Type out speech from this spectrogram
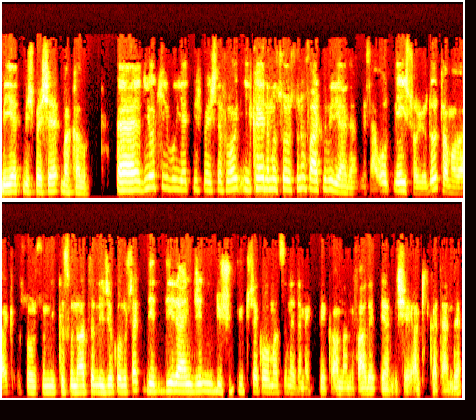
bir 75'e bakalım. Ee, diyor ki bu 75'te Freud İlkay Hanım'ın sorusunu farklı bir yerden. Mesela o neyi soruyordu tam olarak sorusunun ilk kısmını hatırlayacak olursak di- direncin düşük yüksek olması ne demek pek anlam ifade etmeyen bir şey hakikaten de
